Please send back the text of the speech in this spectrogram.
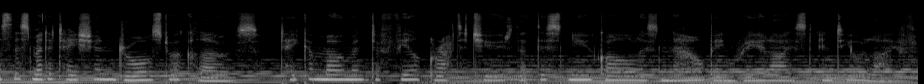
As this meditation draws to a close, take a moment to feel gratitude that this new goal is now being realized into your life.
